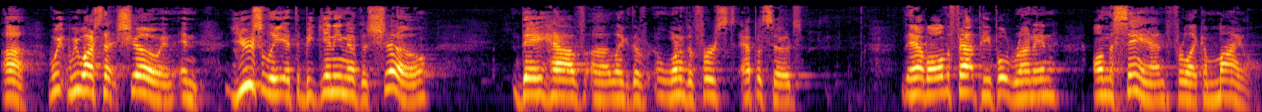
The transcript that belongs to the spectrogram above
Uh, we, we watch that show, and, and usually at the beginning of the show, they have, uh, like the, one of the first episodes, they have all the fat people running on the sand for like a mile,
